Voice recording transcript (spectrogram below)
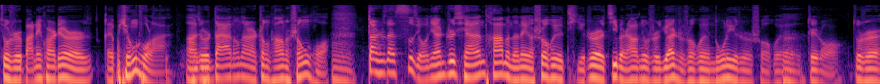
就是把那块地儿给平出来啊，就是大家能在那儿正常的生活。嗯。但是在四九年之前，他们的那个社会体制基本上就是原始社会、奴隶制社会嗯。这种，就是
